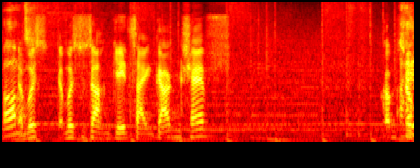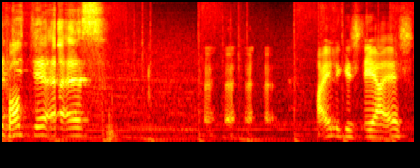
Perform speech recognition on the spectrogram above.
Da Kommt. musst, da musst du sagen, geht sein Gang, Chef. Kommt sofort. DRS. Heiliges DAS.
